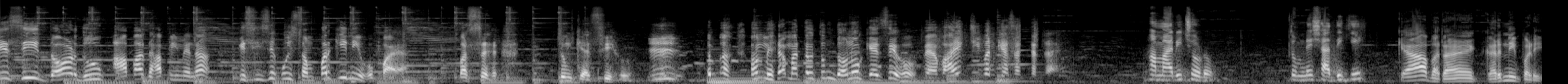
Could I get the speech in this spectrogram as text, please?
इसी दौड़ धूप आपाधापी में ना किसी से कोई संपर्क ही नहीं हो पाया। बस तुम कैसी हो? अब मेरा मतलब तुम दोनों कैसे हो? वैवाहिक जीवन कैसा चल रहा है? हमारी छोड़ो। तुमने शादी की? क्या बताएँ करनी पड़ी।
